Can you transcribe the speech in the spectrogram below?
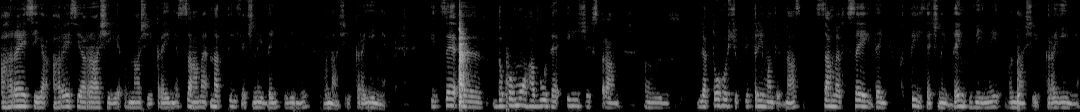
агресія, агресія Рашії в нашій країні саме на тисячний день війни в нашій країні. І це е, допомога буде інших стран е, для того, щоб підтримати нас саме в цей день, в тисячний день війни в нашій країні.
